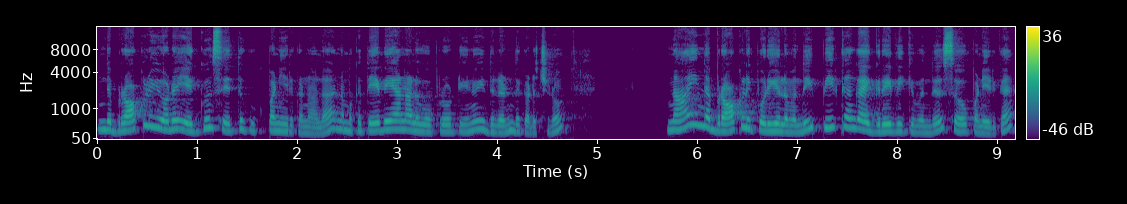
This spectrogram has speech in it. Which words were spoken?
இந்த ப்ராக்கலியோட எக்கும் சேர்த்து குக் பண்ணியிருக்கனால நமக்கு தேவையான அளவு ப்ரோட்டீனும் இதிலேருந்து கிடச்சிடும் நான் இந்த ப்ராக்கலி பொரியலை வந்து பீர்க்கங்காய் கிரேவிக்கு வந்து சர்வ் பண்ணியிருக்கேன்.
